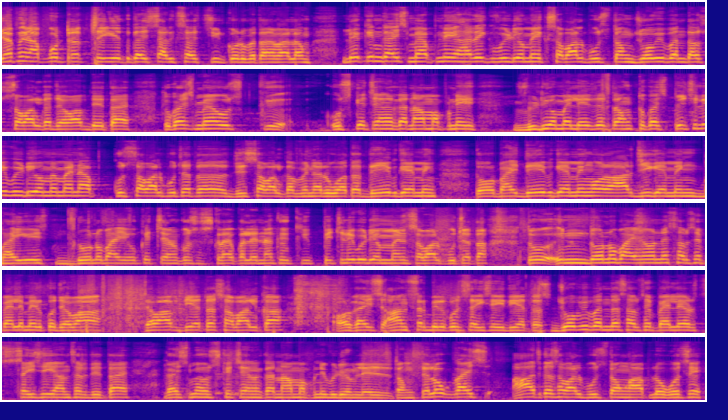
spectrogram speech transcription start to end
या फिर आपको ट्रक चाहिए तो गाइस सारी सारी चीट कोड बताने वाला हूँ। लेकिन गाइस मैं अपने हर एक वीडियो में एक सवाल पूछता हूँ। जो भी बंदा उस सवाल का जवाब देता है तो गाइस मैं उस उसके चैनल का नाम अपने वीडियो में ले देता हूँ। तो गाइस पिछली वीडियो में मैंने आप, कुछ सवाल पूछा था, जिस सवाल का विनर हुआ था देव गेमिंग तो और भाई देव गेमिंग और आरजी गेमिंग भाई, इस दोनों भाइयों के चैनल को सब्सक्राइब कर लेना, क्योंकि पिछली वीडियो में मैंने सवाल पूछा था। तो इन दोनों भाइयों ने सबसे पहले मेरे को जवाब जवाब दिया था सवाल का। और गाइस आंसर बिल्कुल सही सही दिया था। जो भी बंदा सबसे पहले और सही सही आंसर देता है गाइस मैं उसके चैनल का नाम अपनी वीडियो में ले देता हूँ। चलो गाइस आज का सवाल पूछता हूँ आप लोगों से।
